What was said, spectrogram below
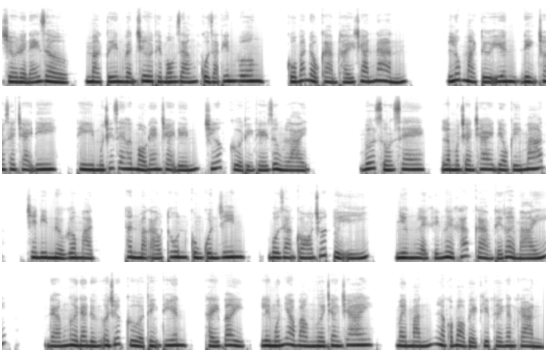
Chờ đợi nãy giờ, Mạc Tử Yên vẫn chưa thấy bóng dáng của Dạ Thiên Vương. Cô bắt đầu cảm thấy chán nản. Lúc Mạc Tử Yên định cho xe chạy đi, thì một chiếc xe hơi màu đen chạy đến trước cửa thịnh thế dừng lại. Bước xuống xe là một chàng trai đeo kính mát, trên đi nửa gương mặt, thân mặc áo thun cùng quần jean, bộ dạng có chút tùy ý, nhưng lại khiến người khác cảm thấy thoải mái. Đám người đang đứng ở trước cửa thịnh thiên, thấy vậy, liền muốn nhào vào người chàng trai. May mắn là có bảo vệ kịp thời ngăn cản.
